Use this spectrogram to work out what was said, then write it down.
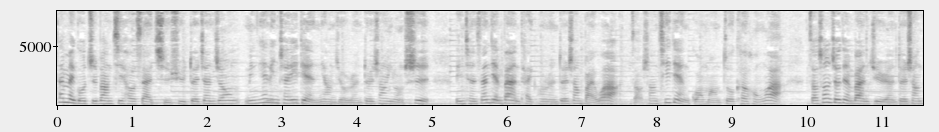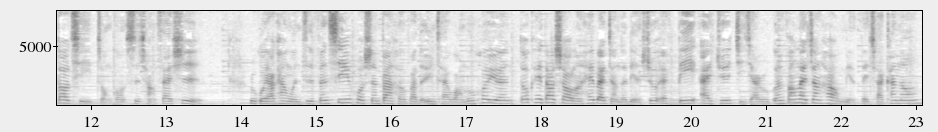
但美国职棒季后赛持续对战中，明天凌晨一点，酿酒人对上勇士；凌晨三点半，太空人对上白袜；早上七点，光芒做客红袜；早上九点半，巨人对上道奇。总共四场赛事。如果要看文字分析或申办合法的运财网络会员，都可以到少狼黑白奖的脸书、FB、IG 及加入官方赖账号免费查看哦。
